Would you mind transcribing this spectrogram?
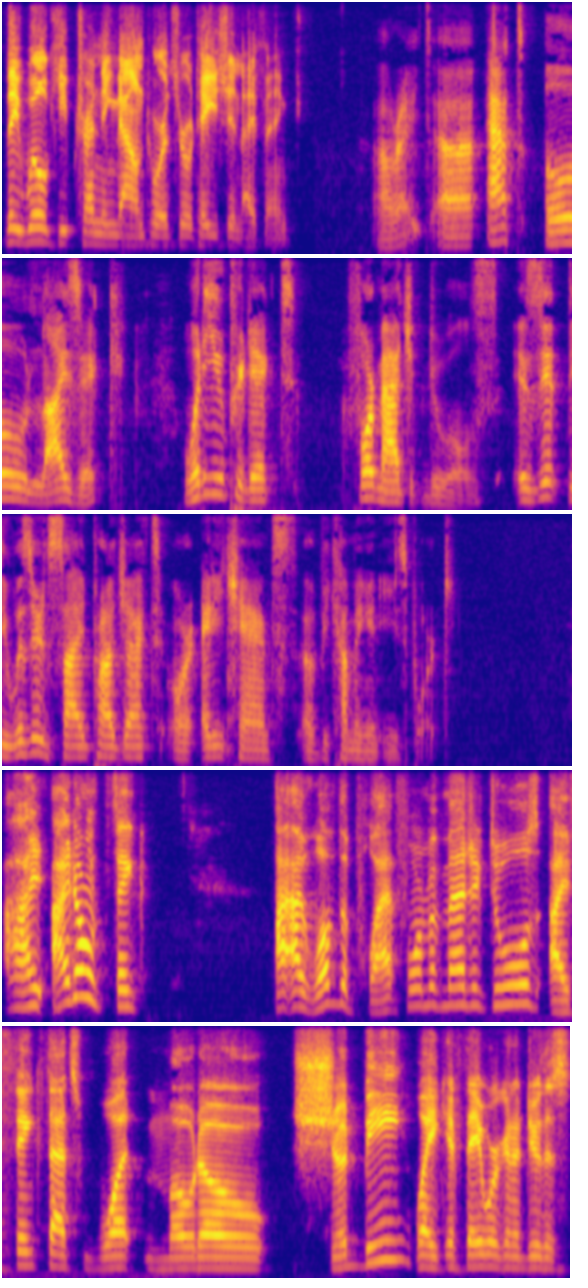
they will keep trending down towards rotation. I think. All right. Uh, at O Lysic, what do you predict for Magic Duels? Is it the Wizards side project or any chance of becoming an esport? I I don't think I, I love the platform of Magic Duels. I think that's what MODO should be. Like if they were gonna do this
